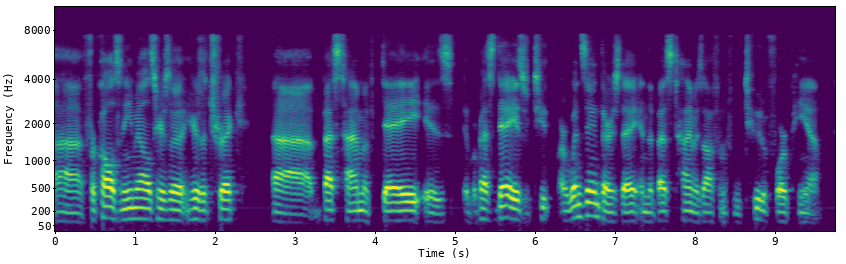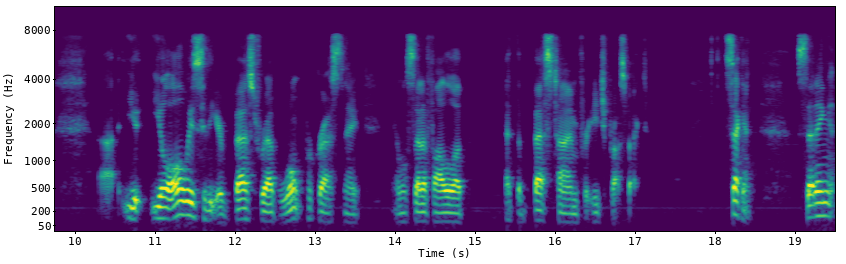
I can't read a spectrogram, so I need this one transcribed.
Uh, for calls and emails, here's a here's a trick. Uh, best time of day is or best days are, two, are Wednesday and Thursday, and the best time is often from 2 to 4 p.m. Uh, you, you'll always see that your best rep won't procrastinate and will set a follow up at the best time for each prospect. Second, setting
